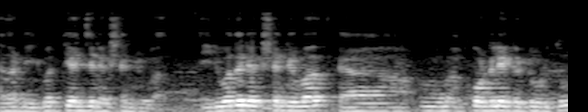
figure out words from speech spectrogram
ഏതാണ്ട് ഇരുപത്തിയഞ്ച് ലക്ഷം രൂപ ഇരുപത് ലക്ഷം രൂപ അക്കൗണ്ടിലേക്ക് ഇട്ട് കൊടുത്തു.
